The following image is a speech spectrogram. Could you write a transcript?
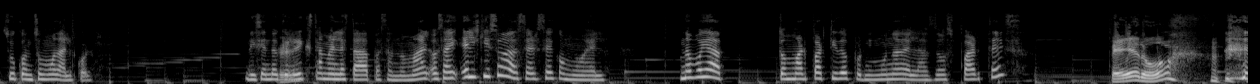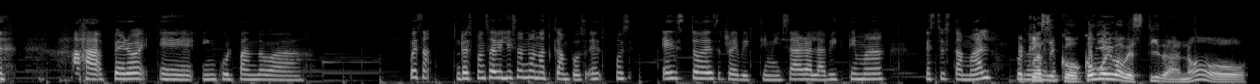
su consumo de alcohol. Diciendo que Rix también le estaba pasando mal. O sea, él quiso hacerse como él. No voy a tomar partido por ninguna de las dos partes. Pero. Ajá, pero eh, inculpando a, pues ah, responsabilizando a Nat Campos. pues, esto es revictimizar a la víctima, esto está mal. El clásico, ¿cómo iba vestida, no?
